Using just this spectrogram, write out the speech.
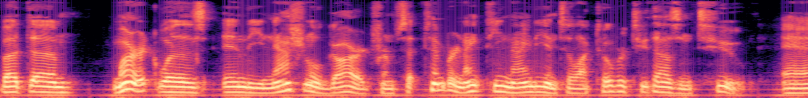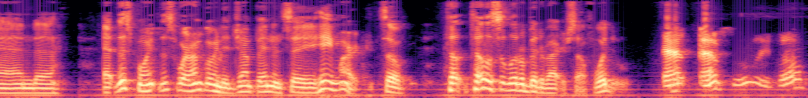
But um, Mark was in the National Guard from September 1990 until October 2002. And uh, at this point, this is where I'm going to jump in and say, hey, Mark, so tell, tell us a little bit about yourself. What? Absolutely. Well,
